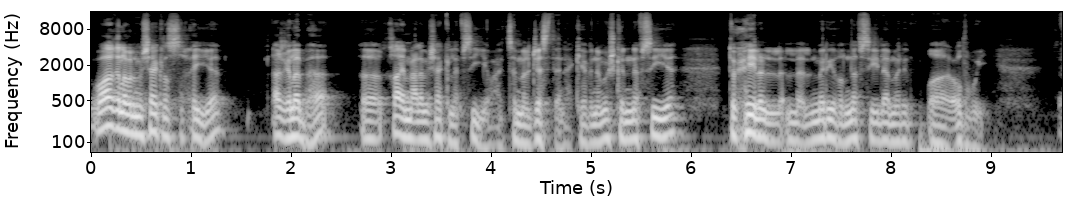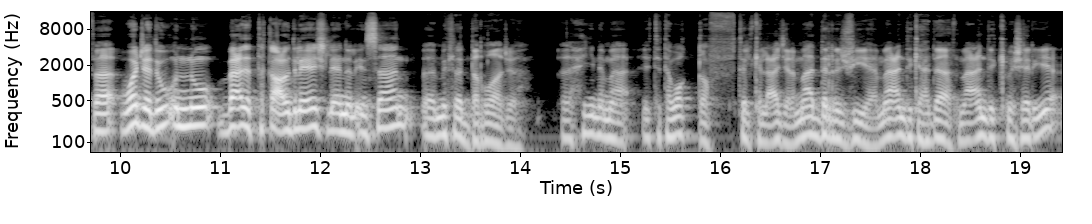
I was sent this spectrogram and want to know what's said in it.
وأغلب المشاكل الصحية أغلبها آه، قائمة على مشاكل نفسية وهي تسمى الجستنه كيف ان المشكلة النفسيه تحيل ال- ال- المريض النفسي إلى مريض آه، عضوي. فوجدوا إنه بعد التقاعد ليش؟ لأن الإنسان آه، مثل الدراجة. حينما تتوقف تلك العجلة ما تدرج فيها ما عندك أهداف ما عندك مشاريع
